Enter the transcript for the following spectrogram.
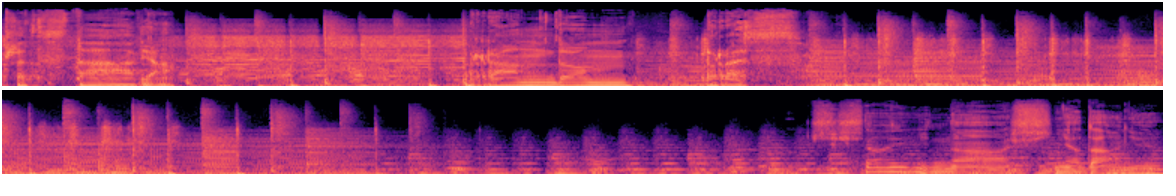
Przedstawia Random Press. Dzisiaj na śniadanie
